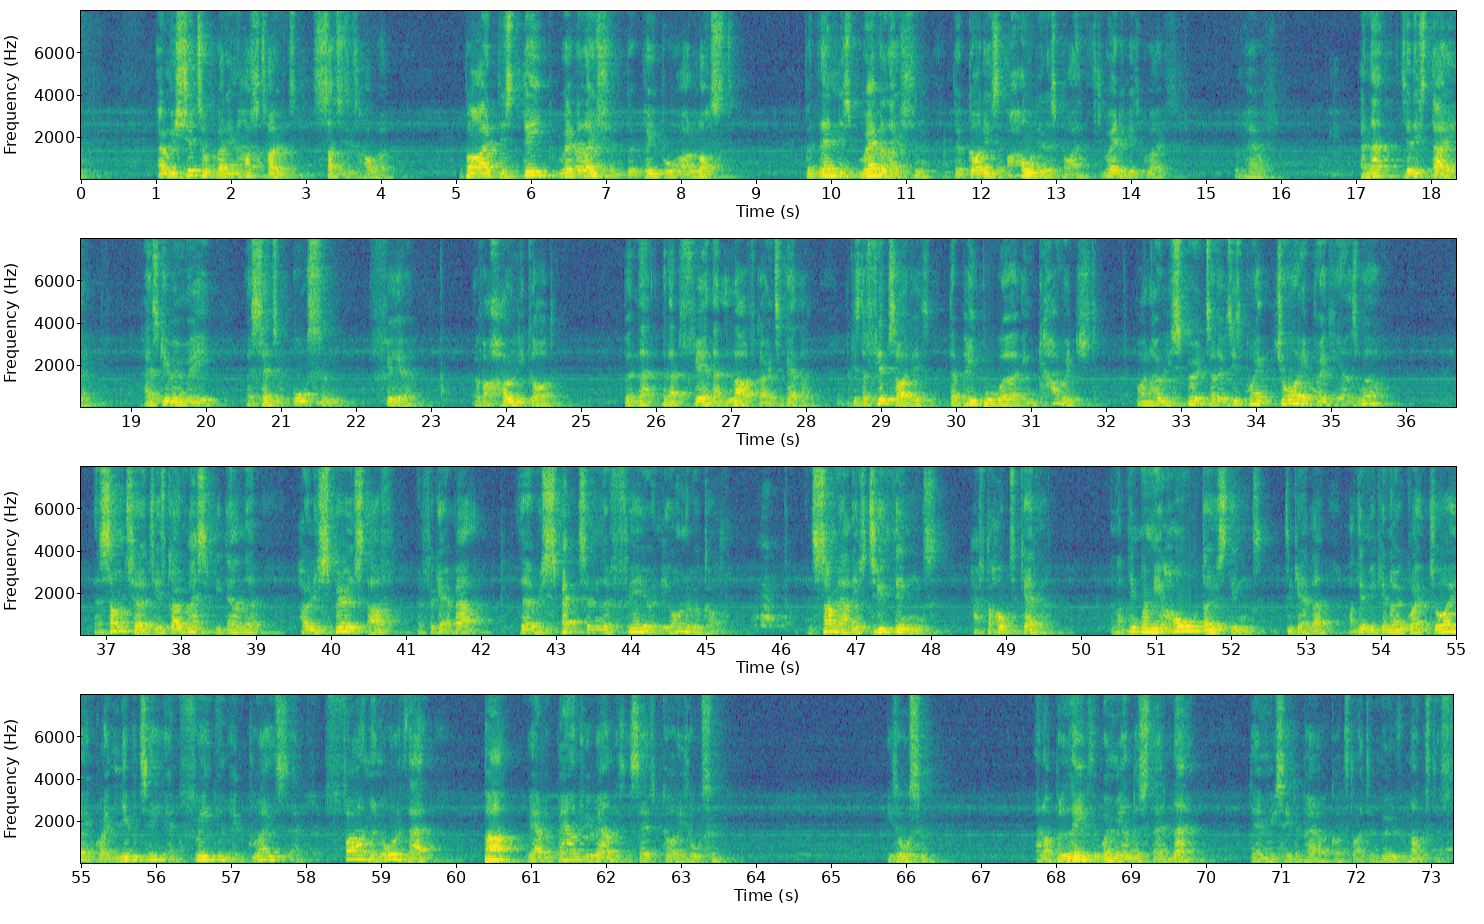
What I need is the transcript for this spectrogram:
And we should talk about it in hushed tones, such as its horror. By this deep revelation that people are lost. But then this revelation that God is holding us by a thread of His grace from hell. And that, to this day, has given me a sense of awesome fear of a holy God. But that, but that fear and that love going together. Because the flip side is that people were encouraged by the Holy Spirit. So there was this great joy breaking out as well. Now, some churches go massively down the Holy Spirit stuff and forget about the respect and the fear and the honour of God. And somehow these two things have to hold together. And I think when we hold those things together, I think we can know great joy and great liberty and freedom and grace and fun and all of that. But we have a boundary around us that says God is awesome. He's awesome. And I believe that when we understand that, then we see the power of God starting to move amongst us.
